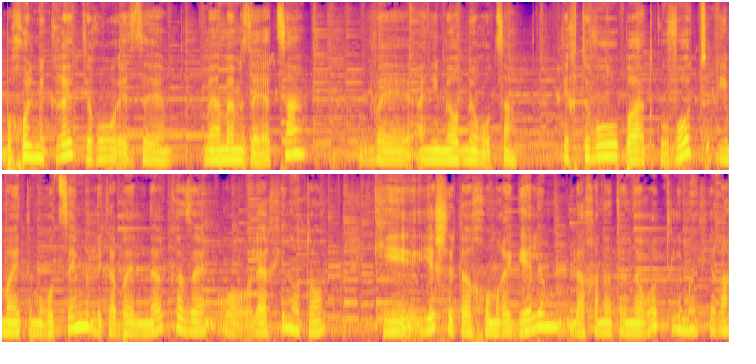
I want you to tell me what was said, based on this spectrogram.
בכל מקרה, תראו איזה מהמם זה יצא, ואני מאוד מרוצה. תכתבו בתגובות אם הייתם רוצים לקבל נר כזה או להכין אותו, כי יש לי את החומרי גלם להכנת הנרות למכירה.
